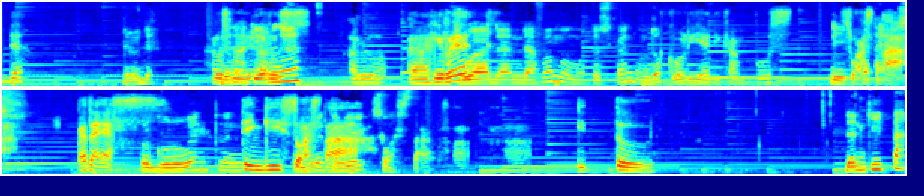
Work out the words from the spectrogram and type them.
udah ya udah. harus Dan harus akhirnya- harus akhirnya Gua dan Dava memutuskan untuk kuliah di kampus di Swasta. PTS, PTS perguruan tinggi tinggi perguruan swasta tinggi swasta. gitu Dan kita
